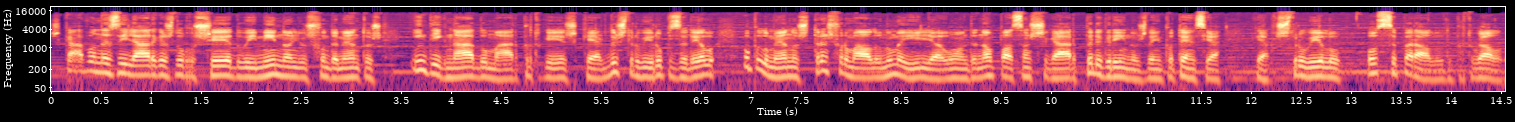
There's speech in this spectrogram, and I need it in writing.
escavam nas ilhargas do rochedo e minam-lhe os fundamentos. Indignado, o mar português quer destruir o pesadelo ou, pelo menos, transformá-lo numa ilha onde não possam chegar peregrinos da impotência. Quer destruí-lo ou separá-lo de Portugal.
